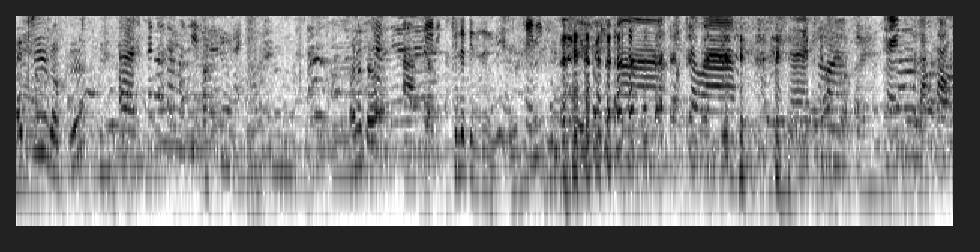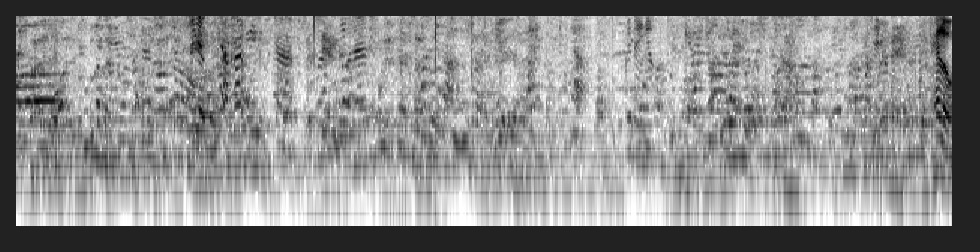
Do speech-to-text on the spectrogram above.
え中国？あベトナムフィリ。ピン人。は。Cái bạn. Hello.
